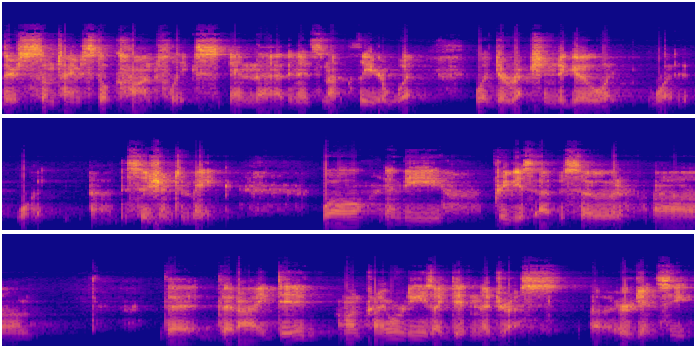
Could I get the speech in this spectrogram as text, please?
there's sometimes still conflicts in that, and it's not clear what what direction to go, what what what uh, decision to make. Well, in the previous episode um, that that I did on priorities, I didn't address uh, urgency.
